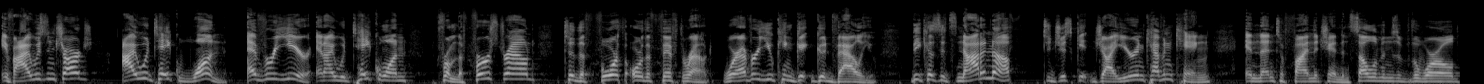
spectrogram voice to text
if I was in charge, I would take one every year, and I would take one from the first round to the fourth or the fifth round, wherever you can get good value, because it's not enough to just get Jaire and Kevin King and then to find the Chandon Sullivans of the world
